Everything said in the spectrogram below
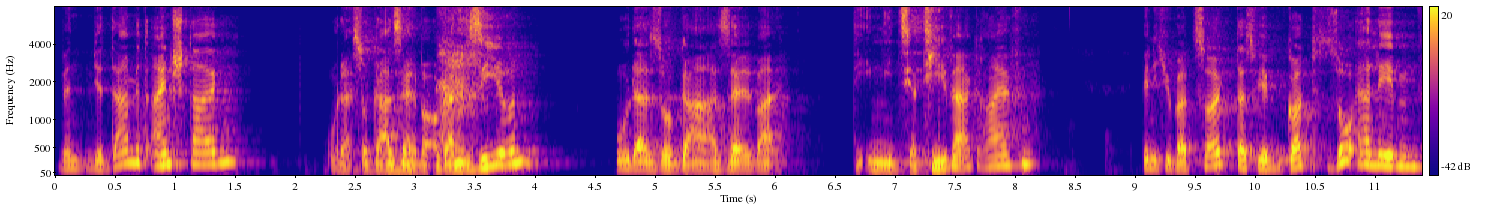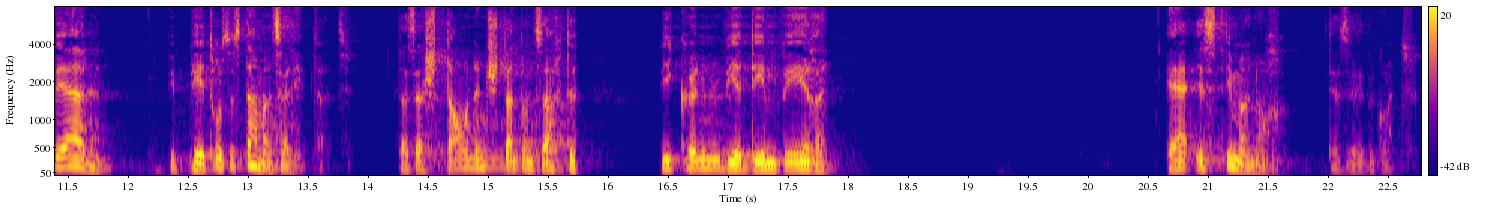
Wenn wir damit einsteigen oder sogar selber organisieren, oder sogar selber die Initiative ergreifen, bin ich überzeugt, dass wir Gott so erleben werden, wie Petrus es damals erlebt hat. Das Erstaunen stand und sagte, wie können wir dem wehren? Er ist immer noch derselbe Gott.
